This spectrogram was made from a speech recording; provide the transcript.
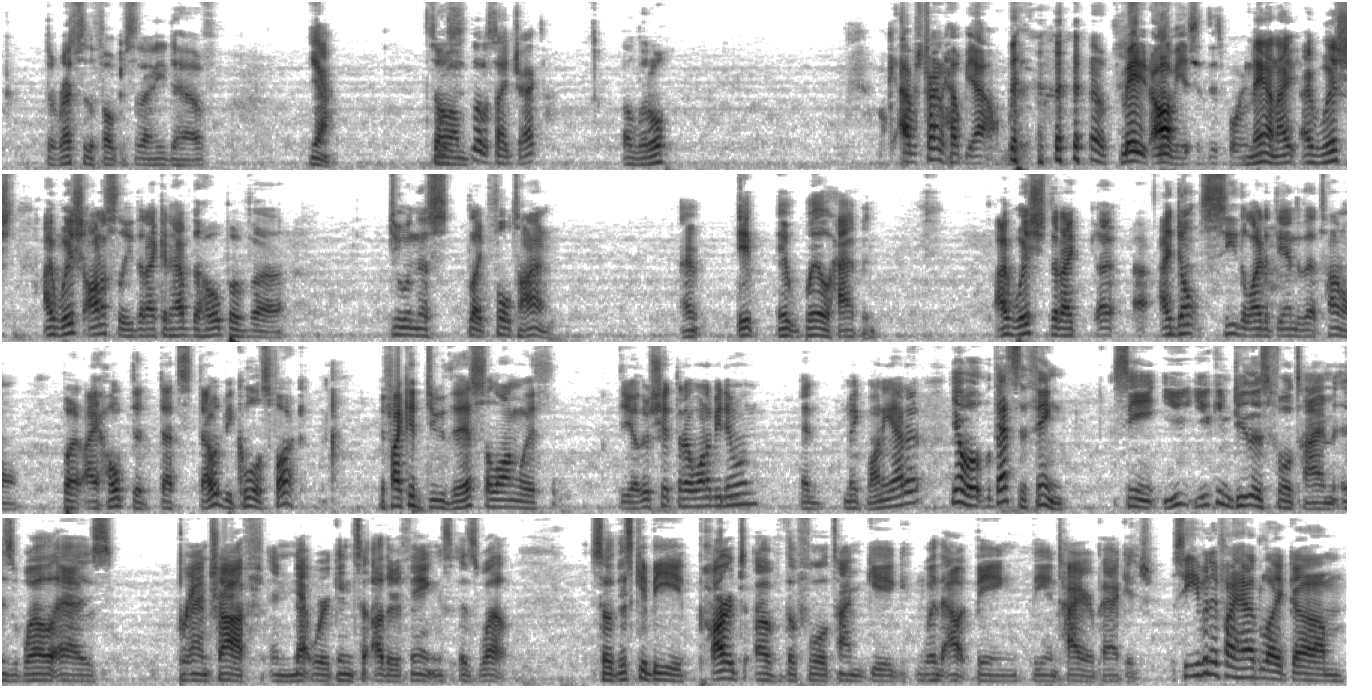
the rest of the focus that I need to have. yeah, So little, um, little sidetracked. A little. Okay, I was trying to help you out. Made it obvious at this point. Man, I, I wish I wish honestly that I could have the hope of uh doing this like full time. it it will happen. I wish that I, I I don't see the light at the end of that tunnel, but I hope that that's that would be cool as fuck. If I could do this along with the other shit that I want to be doing and make money at it, Yeah, well, that's the thing. See, you you can do this full time as well as branch off and network into other things as well. So this could be part of the full time gig without being the entire package. see even if I had like um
